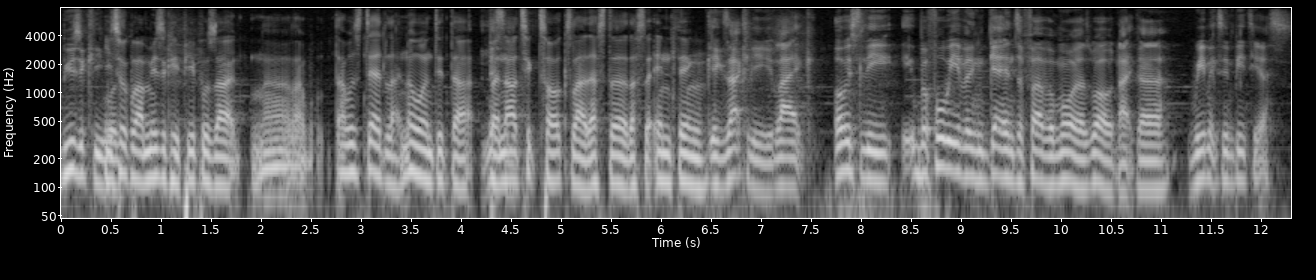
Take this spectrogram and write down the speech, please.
Musical.ly you was talk about Musical.ly, people's like, no, like, that was dead. Like no one did that. But now TikTok's like that's the that's the in thing. exactly like obviously before we even get into further more as well, like uh, remixing BTS.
